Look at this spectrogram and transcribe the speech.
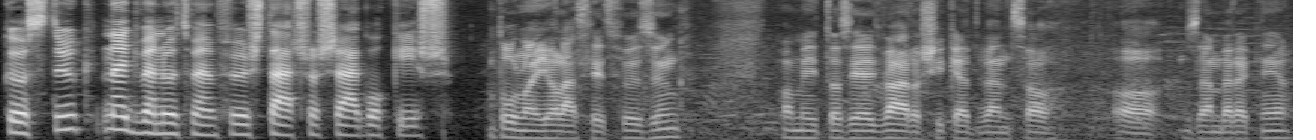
Köztük 40-50 fős társaságok is. Tolnai halászlét főzünk, amit azért egy városi kedvenc a, a, az embereknél.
